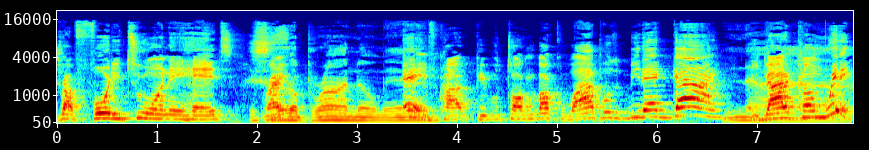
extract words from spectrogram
dropped 42 on their heads, This right? is LeBron, though, man. Hey, if Ka- people talking about Kawhi supposed to be that guy, Nah. he gotta come with it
